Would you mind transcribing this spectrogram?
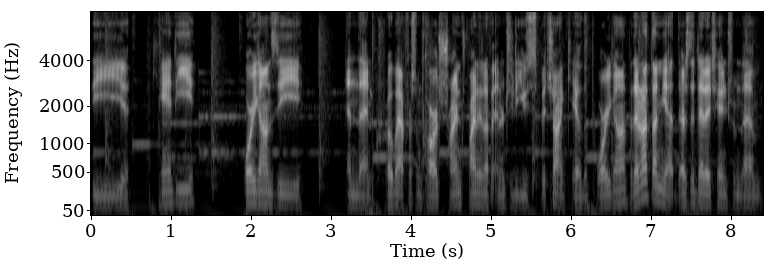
the Candy, Porygon Z, and then Crobat for some cards. Try and find enough energy to use Spit Shot and KO the Porygon. But they're not done yet. There's a Dede-Change from them.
